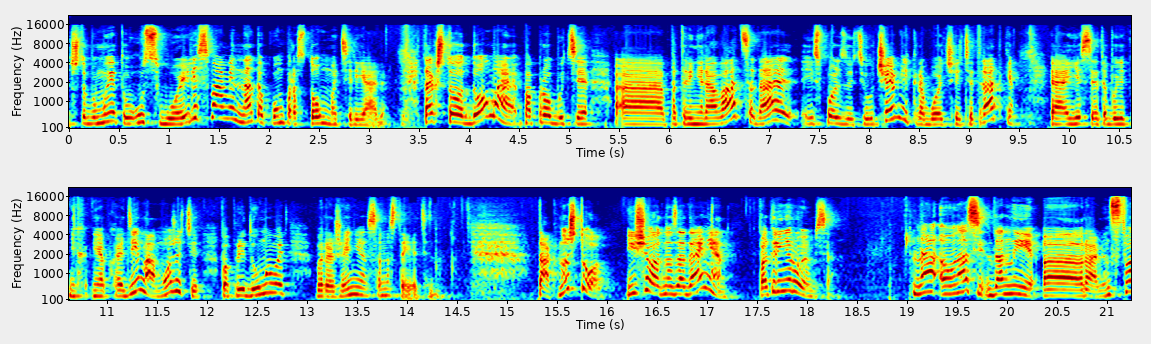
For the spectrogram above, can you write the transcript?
чтобы мы это усвоили с вами на таком простом материале. Так что дома попробуйте э, потренироваться, да, используйте учебник, рабочие тетрадки, э, если это будет необходимо необходимо, а можете попридумывать выражения самостоятельно. Так, ну что, еще одно задание. Потренируемся. На, у нас даны э, равенства.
